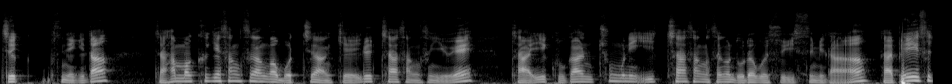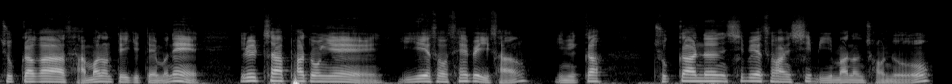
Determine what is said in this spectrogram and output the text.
즉 무슨 얘기다? 자 한번 크게 상승한 거 못지않게 1차 상승 이후에 자, 이 구간 충분히 2차 상승을 노려볼 수 있습니다. 자, 베이스 주가가 4만원대이기 때문에 1차 파동의 2에서 3배 이상이니까 주가는 10에서 한 12만원 전후,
